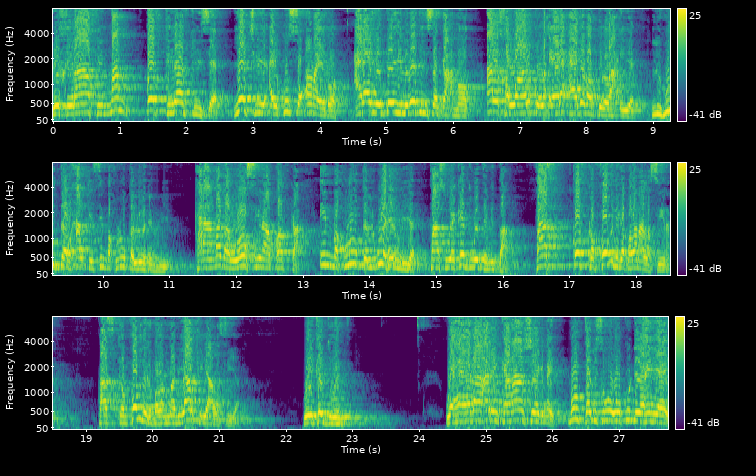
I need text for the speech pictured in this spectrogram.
bikhilaafi man qof khilaafkiisa yajri ay ku soconaydo calaa yadayhi labadiisa gacmood alkhawaariqu waxyaale caadada dilaaciya lihuda alkhalqi si makhluuqa loo hanuuniyo. Karaamada loo siinaa qofka in makhluuqa lagu hanuuniya taas waa ka duwanta middaan taas qofka fadliga badana la siina. Taas ka fadliga badan nabiyaalka iyaa la siiya. Way ka duwanta wahaadaa arrinkan aan sheegnay. Multabisu wuxuu ku dheehan yahay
